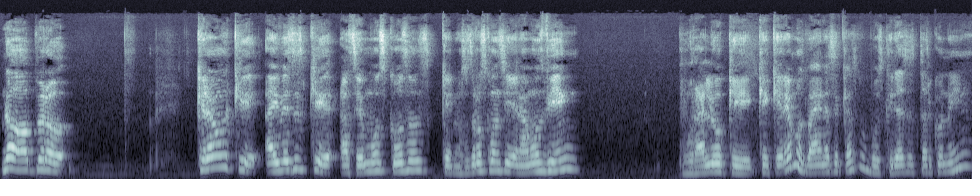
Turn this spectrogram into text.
No, pero creo que hay veces que hacemos cosas que nosotros consideramos bien por algo que, que queremos. Va, en ese caso, vos querías estar con ella.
